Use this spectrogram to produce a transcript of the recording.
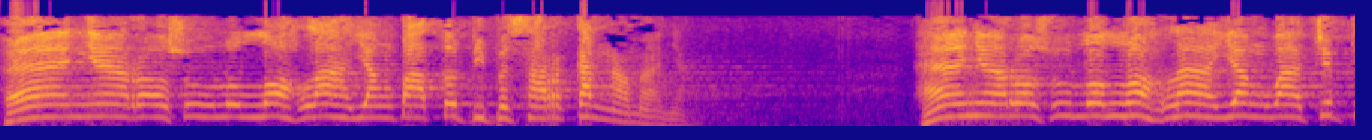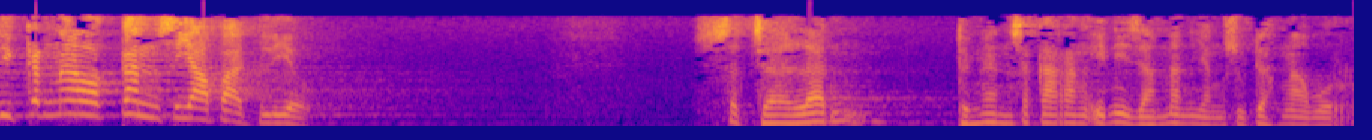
hanya Rasulullah lah yang patut dibesarkan namanya. Hanya Rasulullah lah yang wajib dikenalkan siapa beliau. Sejalan dengan sekarang ini zaman yang sudah ngawur.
